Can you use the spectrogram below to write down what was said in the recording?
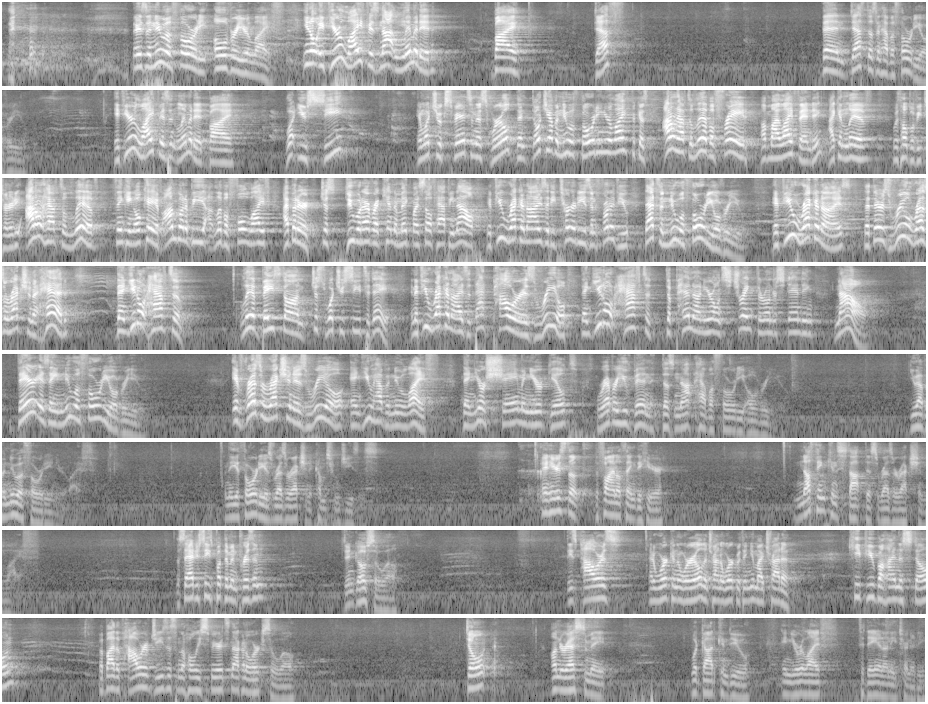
There's a new authority over your life. You know, if your life is not limited by death, then death doesn't have authority over you. If your life isn't limited by what you see and what you experience in this world, then don't you have a new authority in your life? Because I don't have to live afraid of my life ending. I can live with hope of eternity. I don't have to live thinking, okay, if I'm going to be uh, live a full life, I better just do whatever I can to make myself happy now. If you recognize that eternity is in front of you, that's a new authority over you. If you recognize that there's real resurrection ahead, then you don't have to live based on just what you see today. And if you recognize that that power is real, then you don't have to depend on your own strength or understanding now. There is a new authority over you. If resurrection is real and you have a new life, then your shame and your guilt, wherever you've been, does not have authority over you. You have a new authority in your life. And the authority is resurrection, it comes from Jesus. And here's the, the final thing to hear nothing can stop this resurrection life. The Sadducees put them in prison, didn't go so well. These powers at work in the world and trying to work within you might try to keep you behind the stone, but by the power of Jesus and the Holy Spirit, it's not going to work so well. Don't underestimate what God can do in your life today and on eternity.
